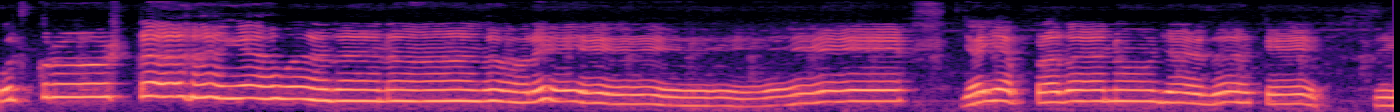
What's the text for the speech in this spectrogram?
ಉತ್ಕೃಷ್ಟ ಹಯವದನ ದೊರೆ ಜಯಪ್ರದನು ಜಗಕ್ಕೆ ಶ್ರೀ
